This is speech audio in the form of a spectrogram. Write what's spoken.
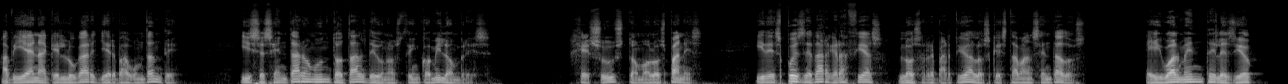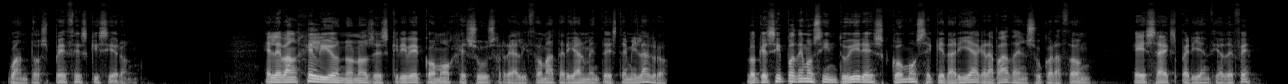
Había en aquel lugar hierba abundante, y se sentaron un total de unos cinco mil hombres. Jesús tomó los panes, y después de dar gracias los repartió a los que estaban sentados, e igualmente les dio cuantos peces quisieron. El Evangelio no nos describe cómo Jesús realizó materialmente este milagro. Lo que sí podemos intuir es cómo se quedaría grabada en su corazón esa experiencia de fe.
